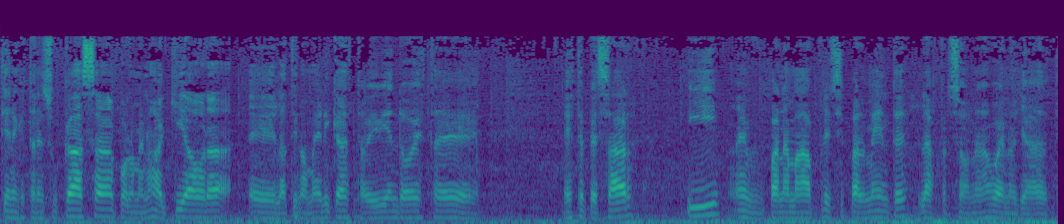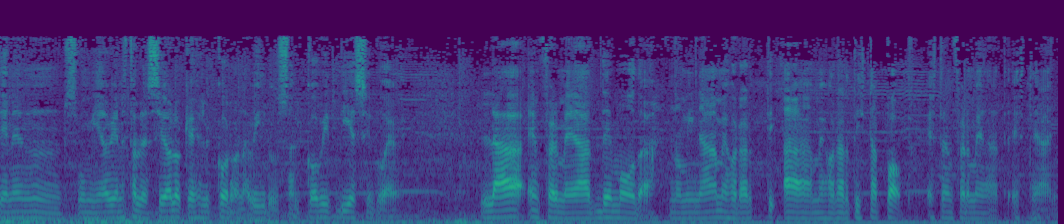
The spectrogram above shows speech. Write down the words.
tiene que estar en su casa, por lo menos aquí ahora eh, Latinoamérica está viviendo este, este pesar y en Panamá principalmente las personas, bueno, ya tienen su miedo bien establecido a lo que es el coronavirus, al COVID-19. La enfermedad de moda, nominada mejor, a mejor artista pop, esta enfermedad este año,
